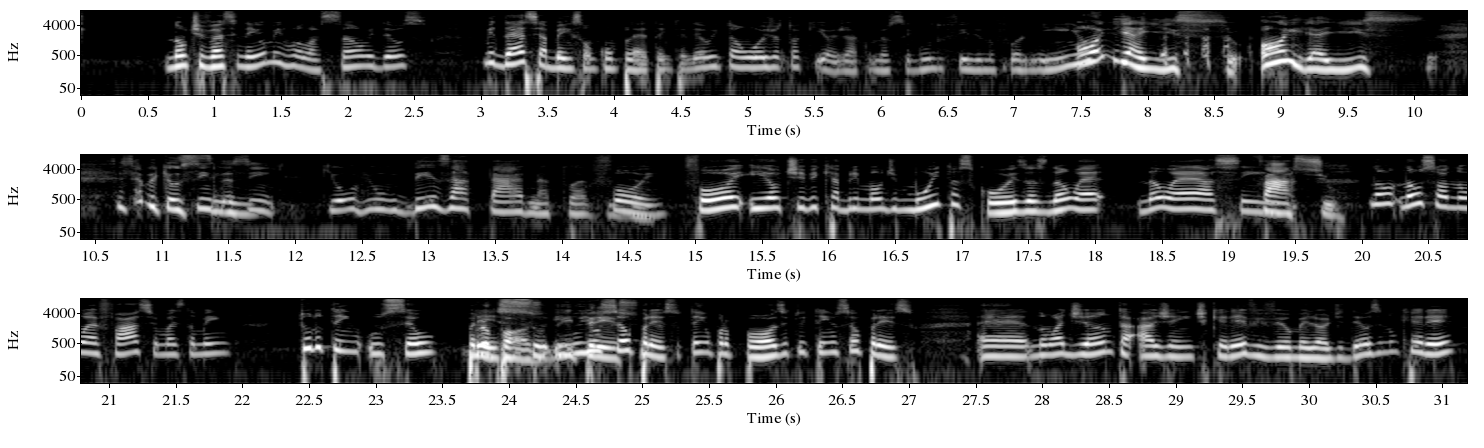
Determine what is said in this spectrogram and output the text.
não tivesse nenhuma enrolação e Deus me desse a benção completa, entendeu? Então hoje eu tô aqui, ó, já com meu segundo filho no forninho. Olha isso, olha isso. Você sabe o que eu sinto Sim. assim? Que houve um desatar na tua vida. Foi, foi e eu tive que abrir mão de muitas coisas. Não é, não é assim. Fácil. Não, não só não é fácil, mas também tudo tem o seu preço e, e e o preço. seu preço tem o propósito e tem o seu preço. É, não adianta a gente querer viver o melhor de Deus e não querer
